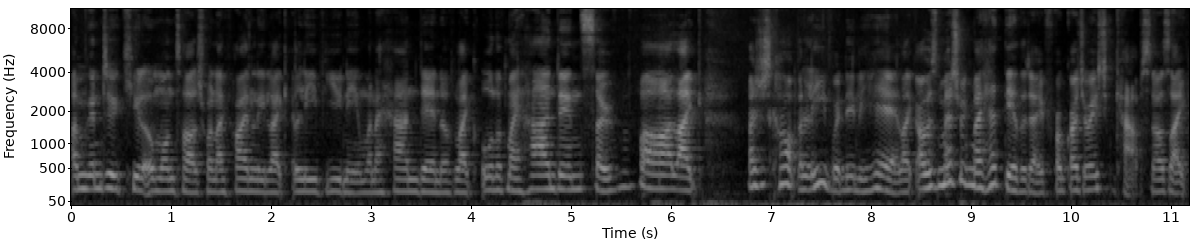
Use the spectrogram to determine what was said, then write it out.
I'm gonna do a cute little montage when I finally like leave uni and when I hand in of like all of my hand ins so far, like I just can't believe we're nearly here. Like I was measuring my head the other day for our graduation caps, and I was like,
